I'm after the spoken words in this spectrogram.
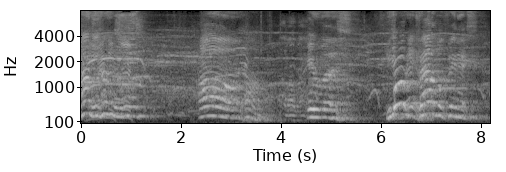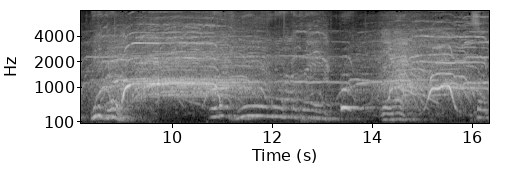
honey, honey. Oh, oh. it was. You did great. Incredible, Phoenix. You did great. You guys really know how to play. Yeah, yeah. The song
